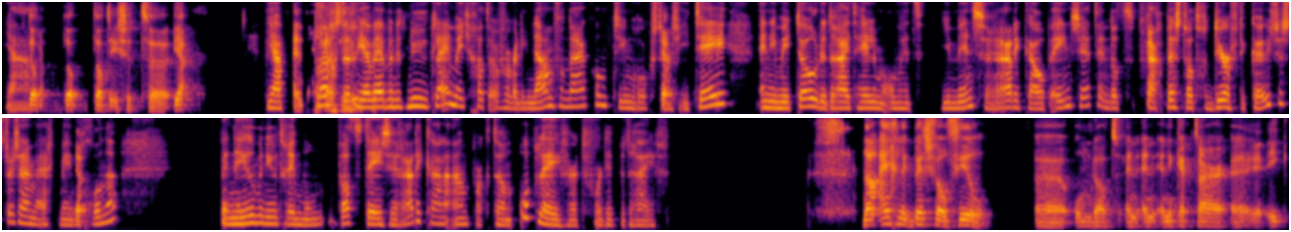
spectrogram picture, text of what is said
Ja, Dat, dat, dat is het, eh, ja. Ja En prachtig. Ja, we hebben het nu een klein beetje gehad over waar die naam vandaan komt. Team Rockstars IT. En die methode draait helemaal om het je mensen radicaal opeenzetten. En dat vraagt best wat gedurfde keuzes. Daar zijn we eigenlijk mee Ja. begonnen. Ik ben heel benieuwd, Raymond, wat deze radicale aanpak dan oplevert voor dit bedrijf. Nou, eigenlijk best wel veel. Eh, omdat, en, en, en ik heb daar, eh, ik,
